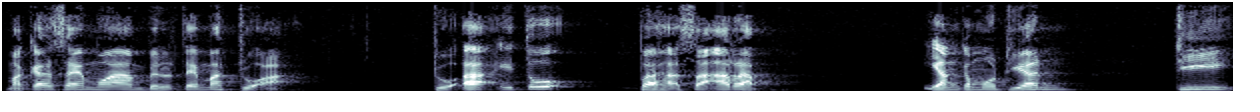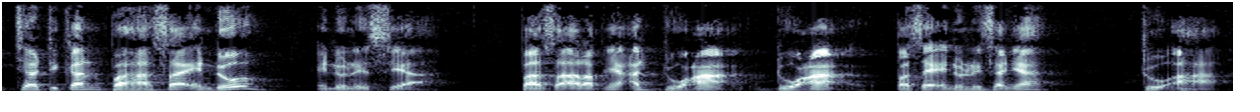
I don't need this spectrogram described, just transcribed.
Maka saya mau ambil tema doa. Doa itu bahasa Arab yang kemudian dijadikan bahasa Indo Indonesia. Bahasa Arabnya ad-doa, doa. Bahasa Indonesianya doa.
